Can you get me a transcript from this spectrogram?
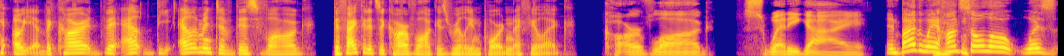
oh yeah, the car, the the element of this vlog, the fact that it's a car vlog is really important. I feel like car vlog, sweaty guy. And by the way, Han Solo was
